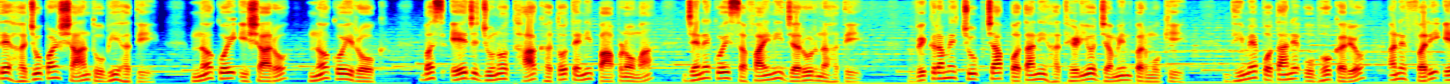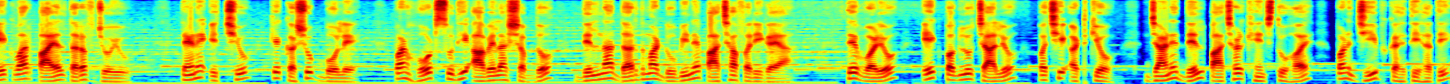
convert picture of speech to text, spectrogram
તે હજુ પણ શાંત ઊભી હતી. ન કોઈ ઈશારો, ન કોઈ રોક. બસ એ જ જૂનો થાક હતો તેની પાપણોમાં, જેને કોઈ સફાઈની જરૂર ન હતી. વિક્રમે ચૂપચાપ પોતાની હથેળીઓ જમીન પર મૂકી, ધીમે પોતાને ઊભો કર્યો અને ફરી એકવાર પાયલ તરફ જોયું. તેણે ઈચ્છ્યું કે કશુંક બોલે, પણ હોઠ સુધી આવેલા શબ્દો દિલના દર્દમાં ડૂબીને પાછા ફરી ગયા. તે વળ્યો, એક પગલું ચાલ્યો, પછી અટક્યો. જાણે દિલ પાછળ ખેંચતું હોય, પણ જીભ કહેતી હતી,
